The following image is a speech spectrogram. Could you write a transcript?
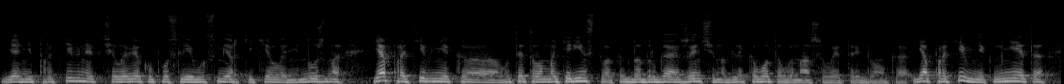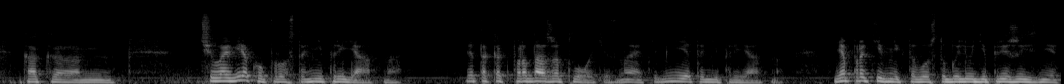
Я не противник человеку после его смерти тело не нужно. Я противник э, вот этого материнства, когда другая женщина для кого-то вынашивает ребенка. Я противник, мне это как э, человеку просто неприятно. Это как продажа плоти, знаете, мне это неприятно. Я противник того, чтобы люди при жизни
